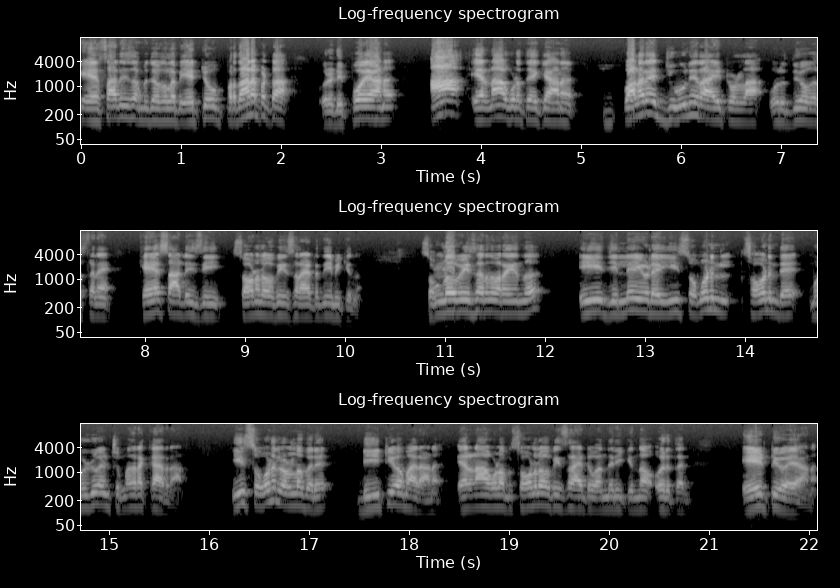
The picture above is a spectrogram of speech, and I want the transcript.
കെ എസ് ആർ ടി സംബന്ധിച്ചിടത്തോളം ഏറ്റവും പ്രധാനപ്പെട്ട ഒരു ഡിപ്പോയാണ്. ആ എറണാകുളത്തേക്കാണ് വളരെ ജൂനിയർ ആയിട്ടുള്ള ഒരു ഉദ്യോഗസ്ഥനെ K S R T C zonal ഓഫീസറായിട്ട് നിയമിക്കുന്നത്. സോണൽ ഓഫീസർ എന്ന് പറയുന്നത് ഈ ജില്ലയുടെ ഈ സോണിൽ സോണിന്റെ മുഴുവൻ ചുമതലക്കാരനാണ്. ഈ സോണിലുള്ളവര് ഡി ടി ഒമാരാണ്. എറണാകുളം സോണൽ ഓഫീസറായിട്ട് വന്നിരിക്കുന്ന ഒരുത്തൻ എ ടി ഒ ആണ്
